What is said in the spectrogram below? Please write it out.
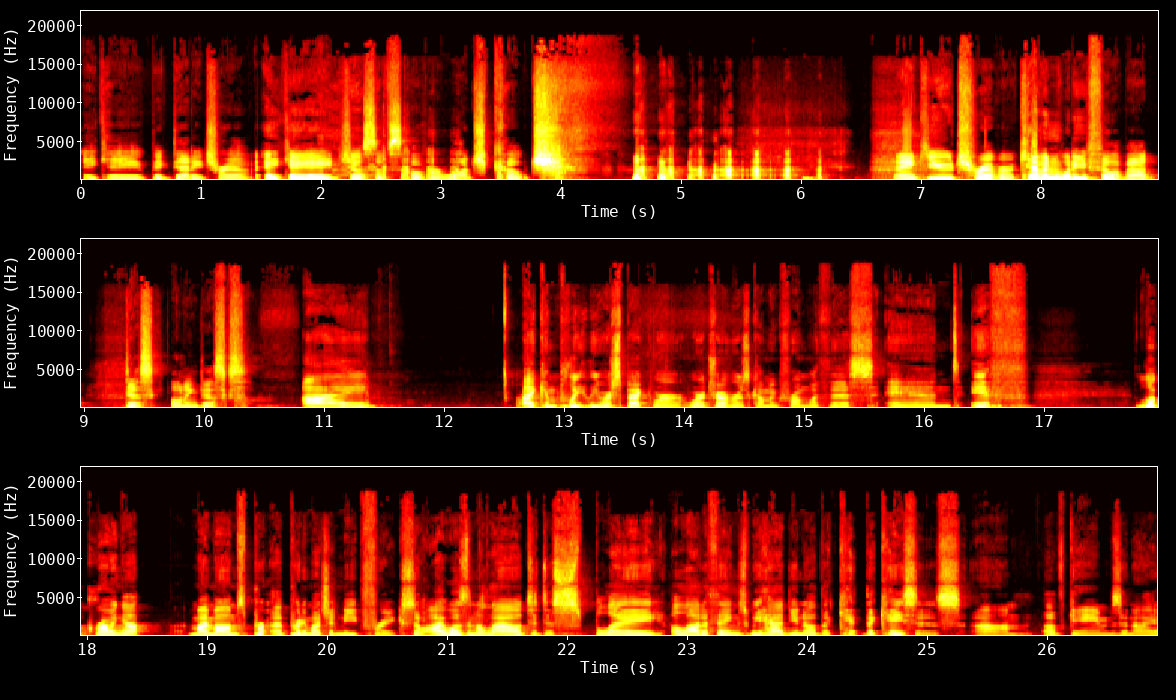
aka Big Daddy Trev, aka Joseph's Overwatch coach. Thank you, Trevor. Kevin, what do you feel about disc owning discs? I I completely respect where where Trevor is coming from with this, and if look, growing up, my mom's pr- uh, pretty much a neat freak, so I wasn't allowed to display a lot of things. We had, you know, the ca- the cases um, of games, and I,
